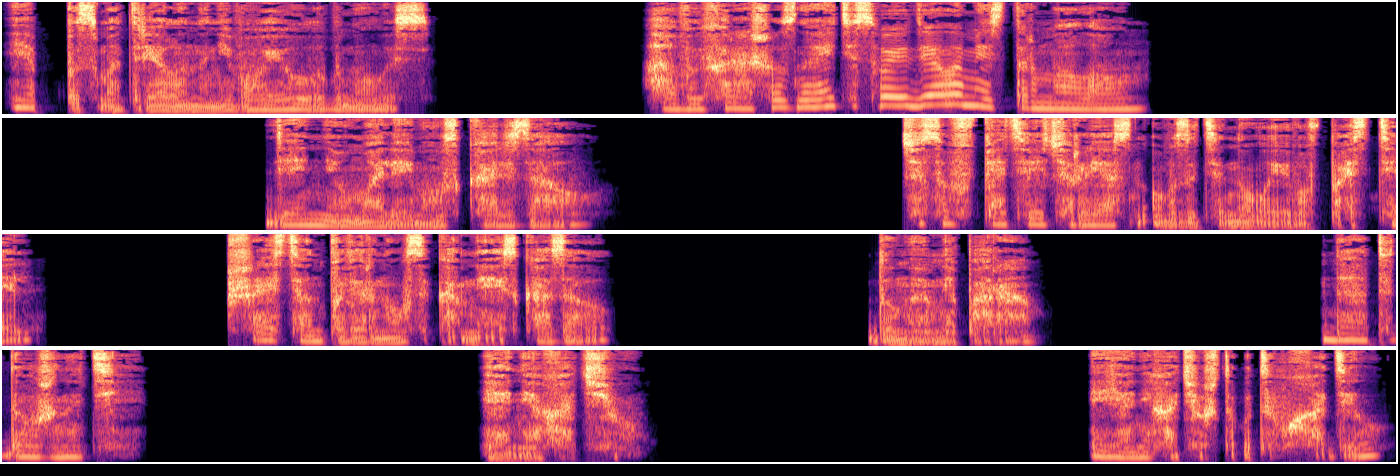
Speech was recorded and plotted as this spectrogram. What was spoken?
Я посмотрела на него и улыбнулась. А вы хорошо знаете свое дело, мистер Малоун. День неумолимо ускользал. Часов в пять вечера я снова затянула его в постель. В шесть он повернулся ко мне и сказал, «Думаю, мне пора». «Да, ты должен идти». «Я не хочу». «И я не хочу, чтобы ты уходил».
